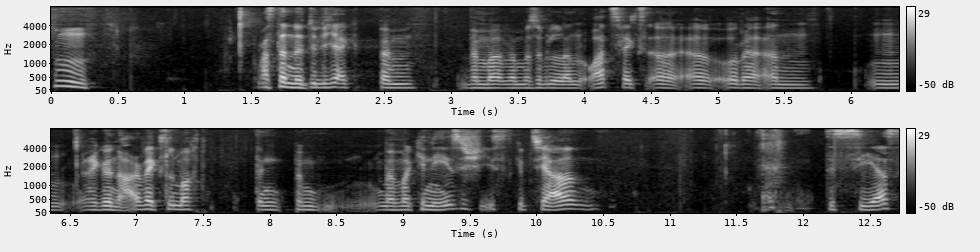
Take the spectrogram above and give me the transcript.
Hm. Was dann natürlich auch beim, wenn man, wenn man so ein bisschen einen Ortswechsel äh, äh, oder einen, mm, Regionalwechsel macht, dann beim, wenn man Chinesisch isst, gibt es ja Desserts.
